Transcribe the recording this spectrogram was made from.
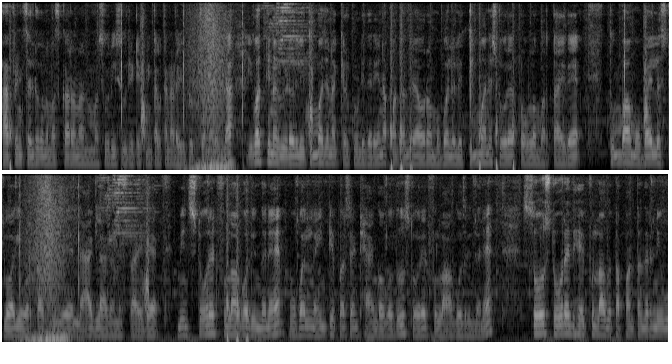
ಹಾಯ್ ಫ್ರೆಂಡ್ಸ್ ಎಲ್ರಿಗೂ ನಮಸ್ಕಾರ. ನಾನು ಮಸೂರಿ ಸೂರಿ ಟೆಕ್ನಿಕಲ್ ಕನ್ನಡ ಯೂಟ್ಯೂಬ್ ಚಾನಲಿಂದ ಇವತ್ತಿನ ವೀಡಿಯೋದಲ್ಲಿ ತುಂಬ ಜನ ಕೇಳ್ಕೊಂಡಿದ್ದಾರೆ. ಏನಪ್ಪ ಅಂತಂದರೆ ಅವರ ಮೊಬೈಲಲ್ಲಿ ತುಂಬಾ ಸ್ಟೋರೇಜ್ ಪ್ರಾಬ್ಲಮ್ ಬರ್ತಾ ಇದೆ. ತುಂಬ ಮೊಬೈಲ್ ಸ್ಲೋ ಆಗಿ ವರ್ಕ್ ಆಗ್ತಿದೆ ಲ್ಯಾಗ್ ಲ್ಯಾಗ್ ಅನ್ನಿಸ್ತಾ ಇದೆ. ಮೀನ್ಸ್ ಸ್ಟೋರೇಜ್ ಫುಲ್ ಆಗೋದ್ರಿಂದನೇ ಮೊಬೈಲ್ ನೈಂಟಿ ಪರ್ಸೆಂಟ್ ಹ್ಯಾಂಗ್ ಆಗೋದು ಸ್ಟೋರೇಜ್ ಫುಲ್ ಆಗೋದ್ರಿಂದನೇ. ಸೊ ಸ್ಟೋರೇಜ್ ಹೇಗೆ ಫುಲ್ ಆಗುತ್ತಪ್ಪ ಅಂತಂದರೆ ನೀವು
